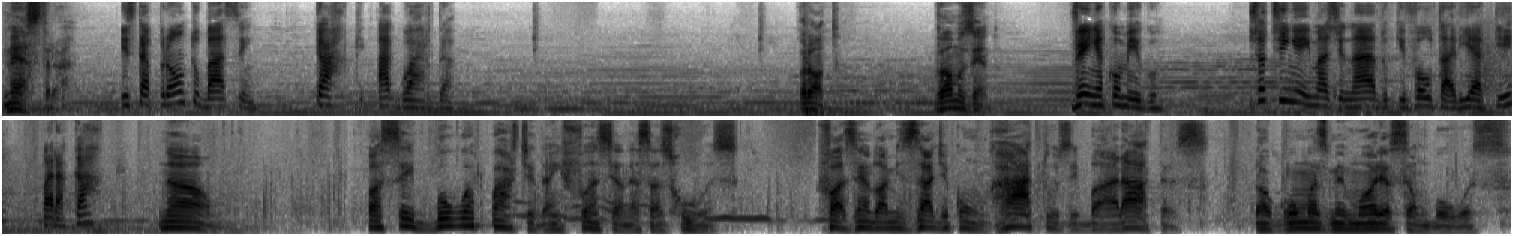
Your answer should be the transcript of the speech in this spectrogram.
Mestra. Está pronto, Bassin. Kark aguarda. Pronto. Vamos indo. Venha comigo. Já tinha imaginado que voltaria aqui, para Kark? Não. Passei boa parte da infância nessas ruas, fazendo amizade com ratos e baratas. Algumas memórias são boas,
